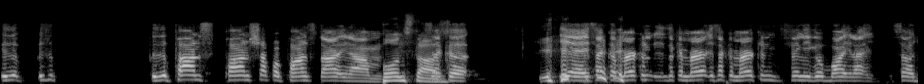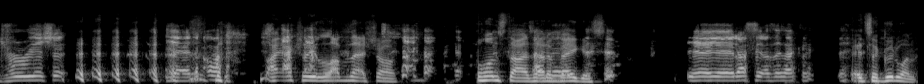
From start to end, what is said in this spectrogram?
Is it? Is it? Is it pawn pawn shop or pawn star in um? It's stars. like a yeah, it's like American. It's like American. It's like American thing. You go buy like sell jewelry and shit. Yeah. I actually love that show. Porn stars out of I mean- Vegas. Yeah, yeah. That's it. That's exactly. It's a good one.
